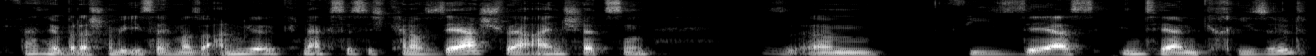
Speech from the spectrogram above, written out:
ich weiß nicht, ob er das schon wie ich, sag ich mal, so angeknackst ist. Ich kann auch sehr schwer einschätzen, ähm, wie sehr es intern kriselt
